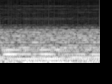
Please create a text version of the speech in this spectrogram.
Música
